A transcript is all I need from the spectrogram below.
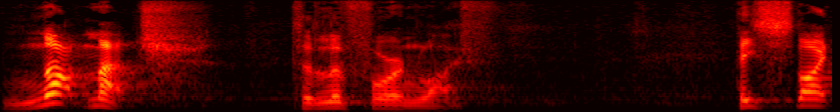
not much to live for in life. He's like,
